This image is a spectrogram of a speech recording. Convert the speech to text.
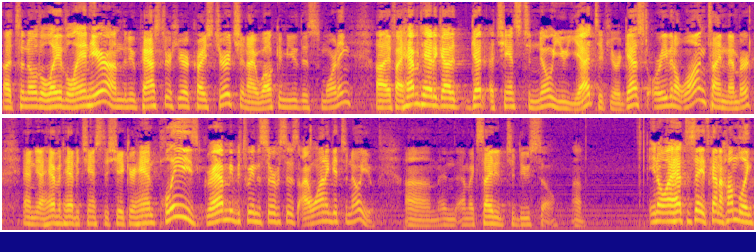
uh, to know the lay of the land here. I'm the new pastor here at Christ Church, and I welcome you this morning. Uh, if I haven't had a, get a chance to know you yet, if you're a guest or even a longtime member, and I haven't had a chance to shake your hand, please grab me between the services. I want to get to know you, um, and I'm excited to do so. Um, you know, I have to say it's kind of humbling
